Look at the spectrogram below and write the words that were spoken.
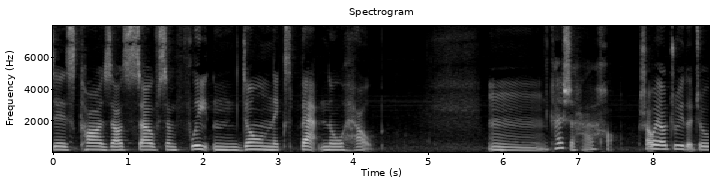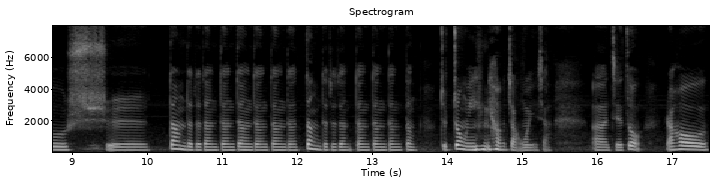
This calls ourselves some fleet. Don't expect no help. 嗯，开始还好，稍微要注意的就是噔噔噔噔噔噔噔噔噔噔噔噔噔噔噔噔，就重音要掌握一下，呃，节奏。然后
